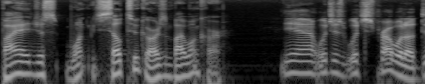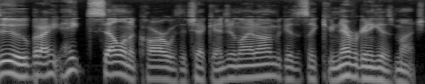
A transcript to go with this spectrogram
buy just one sell two cars and buy one car. yeah, which is which is probably what I'll do. But I hate selling a car with a check engine light on because it's like you're never going to get as much.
